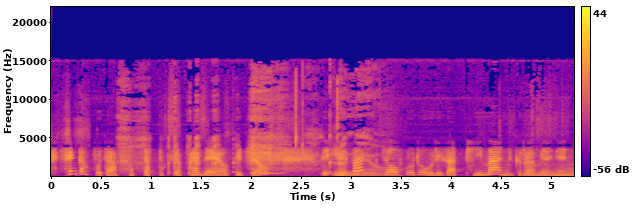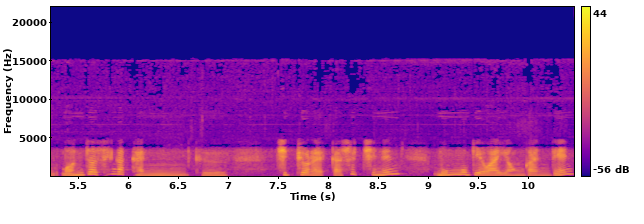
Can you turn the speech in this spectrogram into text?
생각보다 복잡복잡하네요. 그죠? 일반적으로 우리가 비만 그러면은 먼저 생각한 그 지표랄까 수치는 몸무게와 연관된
